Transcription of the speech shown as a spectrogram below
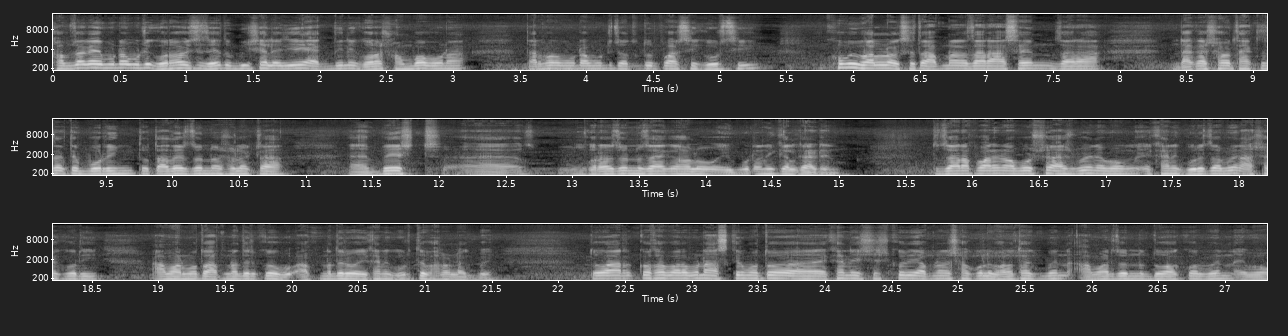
সব জায়গায় মোটামুটি ঘোরা হয়েছে, যেহেতু বিশাল এরিয়া, একদিনে ঘোরা সম্ভব না। তারপর মোটামুটি যতদূর পারছি ঘুরছি। খুবই ভালো লাগছে। তো আপনারা যারা আছেন, যারা ঢাকা শহর থাকতে থাকতে বোরিং, তো তাদের জন্য আসলে একটা বেস্ট ঘোরার জন্য জায়গা হলো এই বোটানিক্যাল গার্ডেন তো যারা পারেন অবশ্যই আসবেন এবং এখানে ঘুরে যাবেন। আশা করি আমার মতো আপনাদেরকেও, আপনাদেরও এখানে ঘুরতে ভালো লাগবে। তো আর কথা বলব না, আজকের মতো এখানে শেষ করি। আপনারা সকলে ভালো থাকবেন, আমার জন্য দোয়া করবেন এবং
